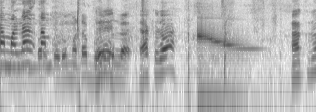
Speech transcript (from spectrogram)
ನಮ್ಮ ಅಣ್ಣ ನಮ್ಮ ಕೊಡು ಮಟ ಬಿಡೋದಿಲ್ಲ ಯಾಕದ ಯಾಕದ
